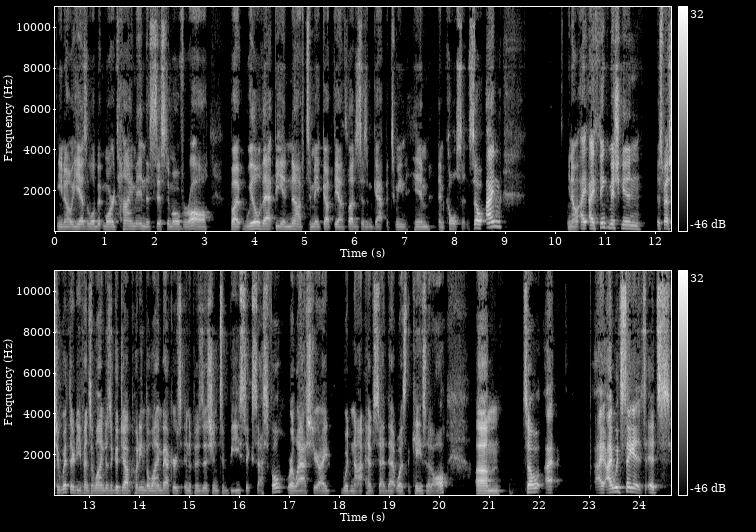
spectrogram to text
you know, he has a little bit more time in the system overall, but will that be enough to make up the athleticism gap between him and Colson? So I'm, you know, I, I think Michigan, especially with their defensive line, does a good job putting the linebackers in a position to be successful. Where last year I would not have said that was the case at all. Um, so I, I, I would say it's it's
